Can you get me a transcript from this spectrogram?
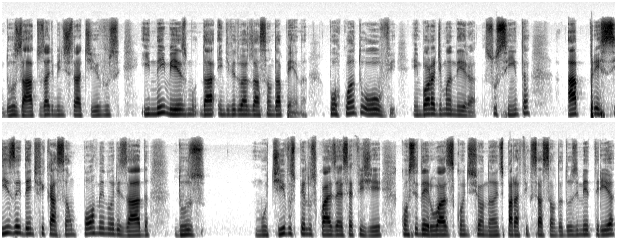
dos atos administrativos e nem mesmo da individualização da pena, porquanto houve, embora de maneira sucinta, a precisa identificação pormenorizada dos motivos pelos quais a SFG considerou as condicionantes para a fixação da dosimetria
